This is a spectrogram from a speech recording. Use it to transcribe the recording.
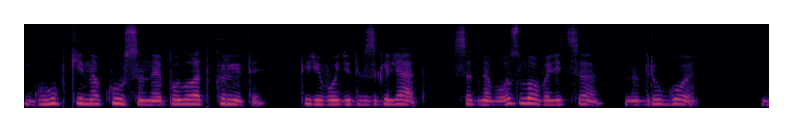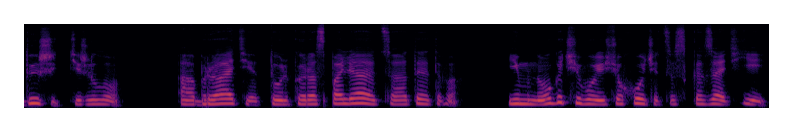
Губки накусанные полуоткрыты, переводит взгляд с одного злого лица на другое. Дышит тяжело. А братья только распаляются от этого. И много чего еще хочется сказать ей.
